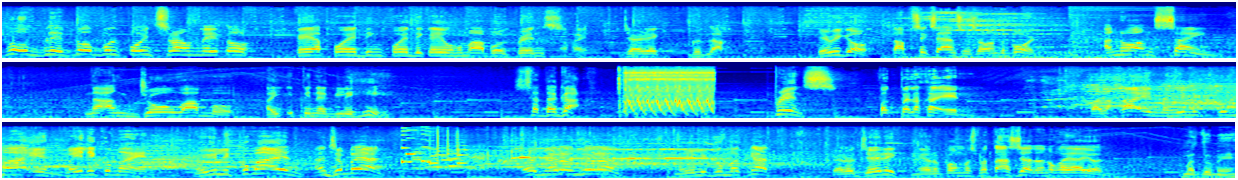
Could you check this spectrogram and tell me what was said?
Doble, double points round na ito. Kaya pwedeng pwede kayong humabol, Prince. Okay. Jarek, good luck. Here we go. Top 6 answers on the board. Ano ang sign na ang jowa mo ay ipinaglihi sa daga? Prince, Pagpalakain, palakain, mahilig kumain. mahilig kumain. Mahilig kumain. Andiyan ba yan? Oy, meron, meron. Mahilig kumatngat. Pero Jeric, meron pang mas mataas yan. Ano kaya yon? Madumi.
